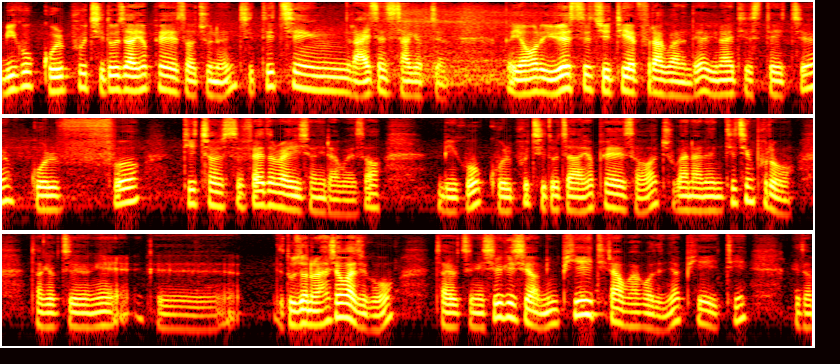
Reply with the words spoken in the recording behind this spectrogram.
미국 골프 지도자 협회에서 주는 teaching license 자격증 그 영어로 USGTF라고 하는데요. United States Golf Teachers Federation이라고 해서 미국 골프 지도자 협회에서 주관하는 티칭 프로 자격증에 그 도전을 하셔가지고 자격증의 실기 시험인 PAT라고 하거든요. PAT 그래서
